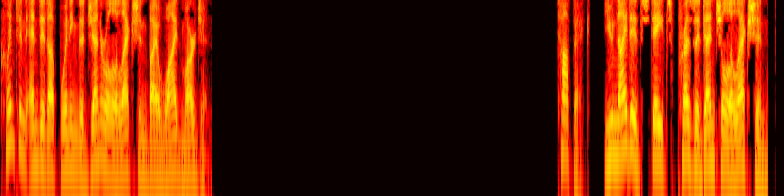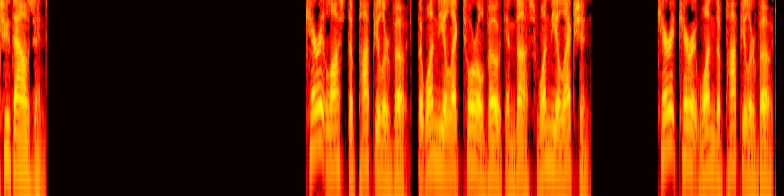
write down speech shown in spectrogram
Clinton ended up winning the general election by a wide margin. United States presidential election, 2000 Carrot lost the popular vote, but won the electoral vote and thus won the election. Carrot Carrot won the popular vote,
